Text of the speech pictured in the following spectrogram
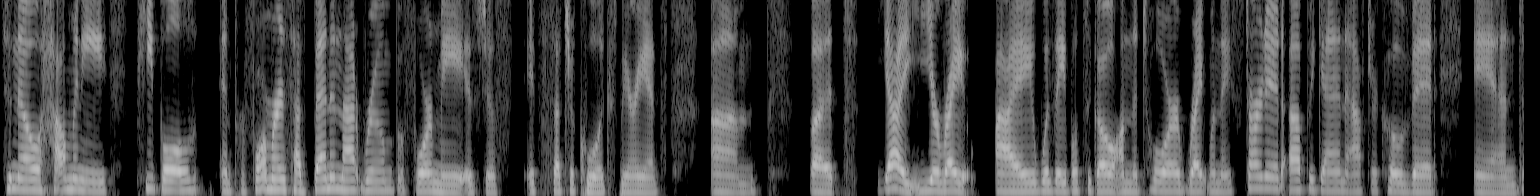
to know how many people and performers have been in that room before me is just it's such a cool experience. Um but yeah you're right. I was able to go on the tour right when they started up again after covid. And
